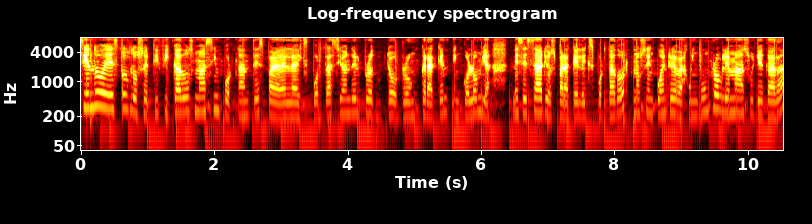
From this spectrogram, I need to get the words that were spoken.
Siendo estos los certificados más importantes para la exportación del producto Ron Kraken en Colombia, necesarios para que el exportador no se encuentre bajo ningún problema a su llegada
